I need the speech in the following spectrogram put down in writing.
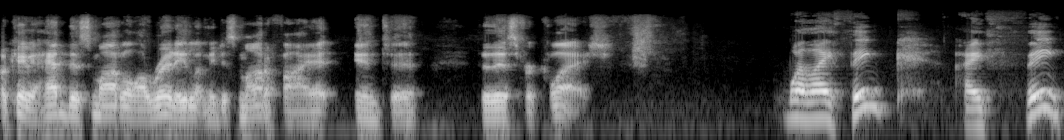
okay. I had this model already. Let me just modify it into to this for Clash. Well, I think I think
